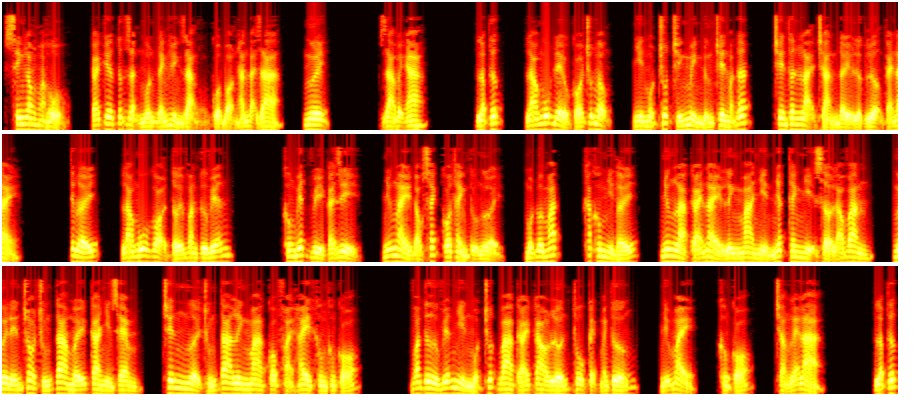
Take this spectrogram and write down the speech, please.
sinh long hoa hổ, cái kia tức giận muốn đánh hình dạng của bọn hắn đại gia, ngươi, già bệnh a. Lập tức, lão ngũ đều có chút ngộng, nhìn một chút chính mình đứng trên mặt đất, trên thân lại tràn đầy lực lượng cái này. Tiếp lấy, lão ngũ gọi tới văn tư viễn. Không biết vì cái gì, những này đọc sách có thành tựu người, một đôi mắt khác không nhìn thấy, nhưng là cái này linh ma nhìn nhất thanh nhị sở lão văn, ngươi đến cho chúng ta mấy ca nhìn xem, trên người chúng ta linh ma có phải hay không không có? Văn tư viễn nhìn một chút ba cái cao lớn thô kệch manh tướng, nhíu mày, không có, chẳng lẽ là? Lập tức,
